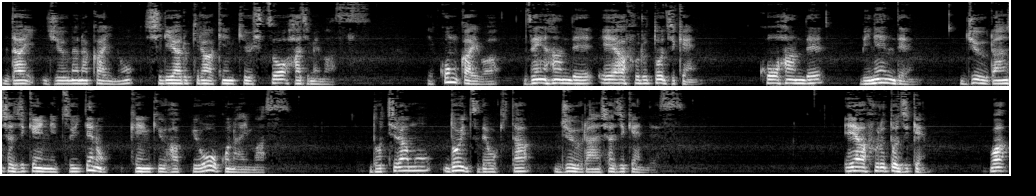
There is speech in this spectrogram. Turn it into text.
第17回のシリアルキラー研究室を始めます。今回は前半でエアフルト事件、後半でビネンデン銃乱射事件についての研究発表を行います。どちらもドイツで起きた銃乱射事件です。エアフルト事件は、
